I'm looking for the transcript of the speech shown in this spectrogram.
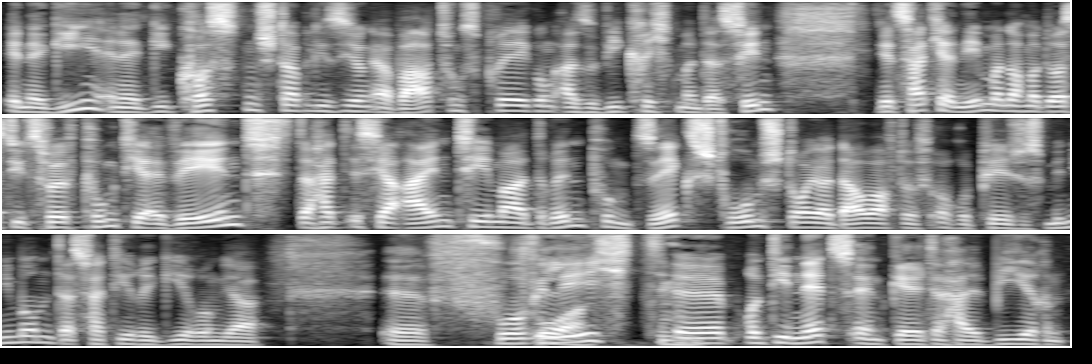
Energie, Energiekostenstabilisierung, Erwartungsprägung. Also wie kriegt man das hin? Jetzt hat ja, nehmen wir nochmal, du hast die zwölf Punkte hier erwähnt. Da hat, ist ja ein Thema drin, Punkt sechs, Stromsteuer dauerhaft auf europäisches Minimum. Das hat die Regierung ja äh, vorgelegt Vor. mhm. äh, und die Netzentgelte halbieren.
